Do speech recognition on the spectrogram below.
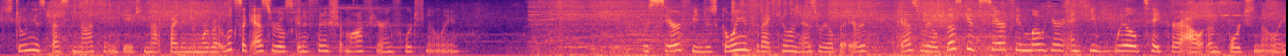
Just doing his best not to engage in that fight anymore, but it looks like Ezreal is going to finish him off here, unfortunately. With Seraphine just going in for that kill on Ezreal, but Ezreal does get Seraphine low here, and he will take her out, unfortunately.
